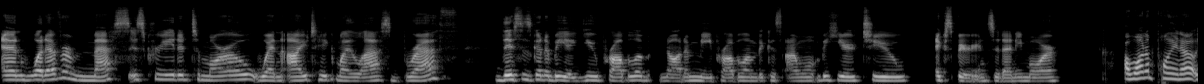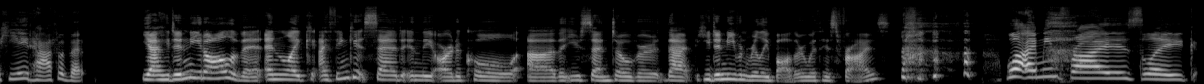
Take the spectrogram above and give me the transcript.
And whatever mess is created tomorrow when I take my last breath, this is going to be a you problem, not a me problem, because I won't be here to experience it anymore. I want to point out he ate half of it. Yeah, he didn't eat all of it. And like I think it said in the article uh, that you sent over that he didn't even really bother with his fries. well, I mean fries like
